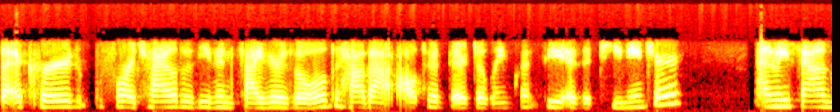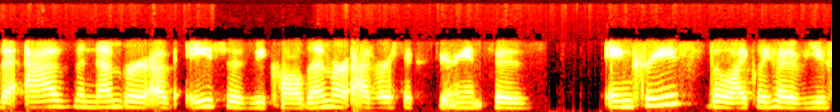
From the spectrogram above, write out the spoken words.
that occurred before a child was even five years old, how that altered their delinquency as a teenager. And we found that as the number of ACEs, we call them, or adverse experiences, increased, the likelihood of youth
